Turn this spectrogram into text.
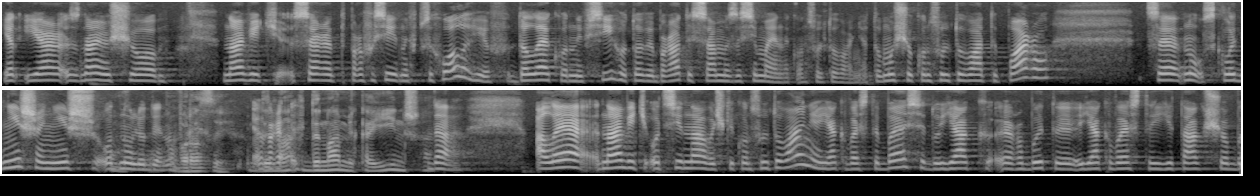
Я, я знаю, що навіть серед професійних психологів далеко не всі готові братись саме за сімейне консультування, тому що консультувати пару це ну, складніше, ніж одну людину. В рази. Дина, динаміка інша. Да. Але навіть оці навички консультування, як вести бесіду, як робити, як вести її так, щоб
